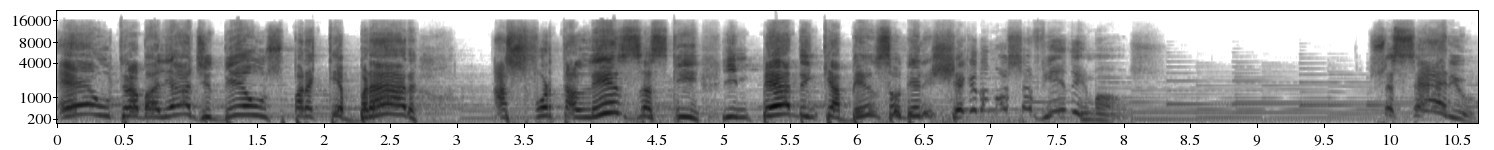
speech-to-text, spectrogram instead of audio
é um trabalhar de Deus para quebrar as fortalezas que impedem que a bênção dele chegue na nossa vida, irmãos. Isso é sério.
